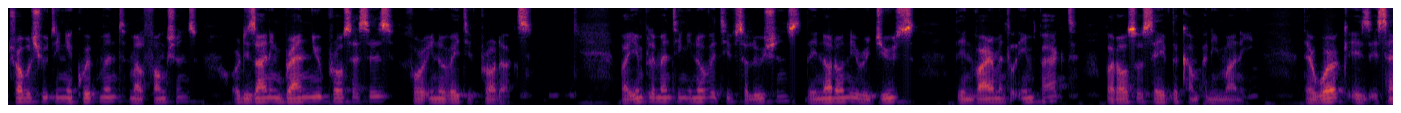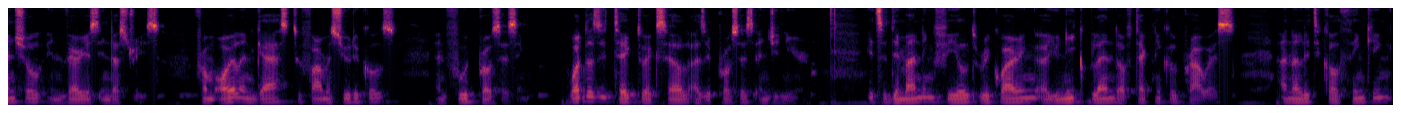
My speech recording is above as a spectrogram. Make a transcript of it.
troubleshooting equipment malfunctions, or designing brand new processes for innovative products. By implementing innovative solutions, they not only reduce the environmental impact, but also save the company money. Their work is essential in various industries, from oil and gas to pharmaceuticals and food processing. What does it take to excel as a process engineer? It's a demanding field requiring a unique blend of technical prowess, analytical thinking,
